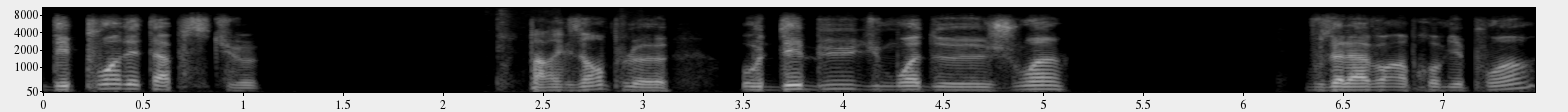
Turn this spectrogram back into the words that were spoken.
des points d'étape, si tu veux. Par exemple, euh, au début du mois de juin, vous allez avoir un premier point.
